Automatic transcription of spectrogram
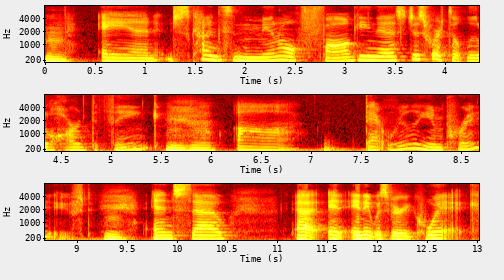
Mm. And just kind of this mental fogginess, just where it's a little hard to think, Mm-hmm. uh, that really improved. Mm. And so, uh, and, and it was very quick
